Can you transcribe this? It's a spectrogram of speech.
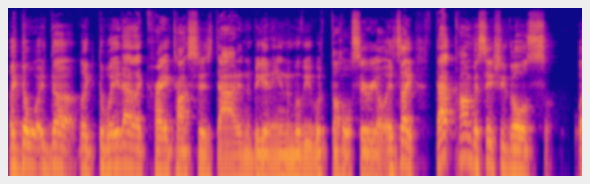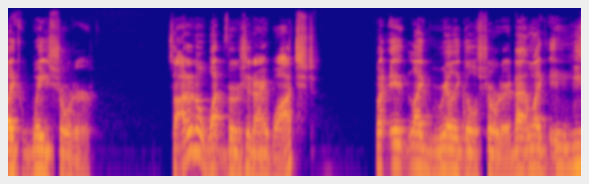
like the way the like the way that like craig talks to his dad in the beginning in the movie with the whole cereal it's like that conversation goes like way shorter so i don't know what version i watched but it like really goes shorter that like he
